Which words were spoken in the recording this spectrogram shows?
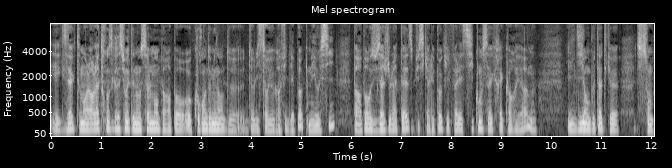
Exactement. Alors la transgression était non seulement par rapport au courant dominant de, de l'historiographie de l'époque, mais aussi par rapport aux usages de la thèse, puisqu'à l'époque il fallait s'y consacrer corps et âme. Il dit en boutade que son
